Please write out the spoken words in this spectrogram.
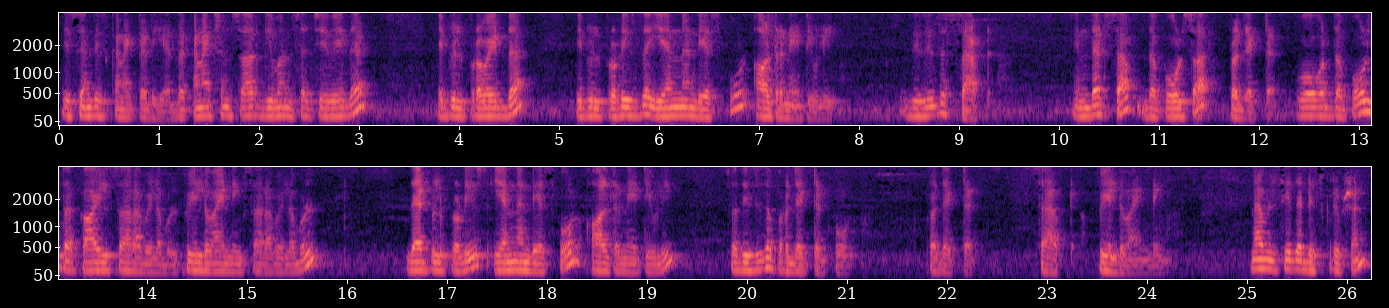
This end is connected here. The connections are given such a way that it will provide the it will produce the N and S pole alternatively. This is the shaft. In that shaft, the poles are projected. Over the pole, the coils are available, field windings are available. That will produce N and S pole alternatively. So this is a projected pole, projected shaft field winding. Now we'll see the description.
